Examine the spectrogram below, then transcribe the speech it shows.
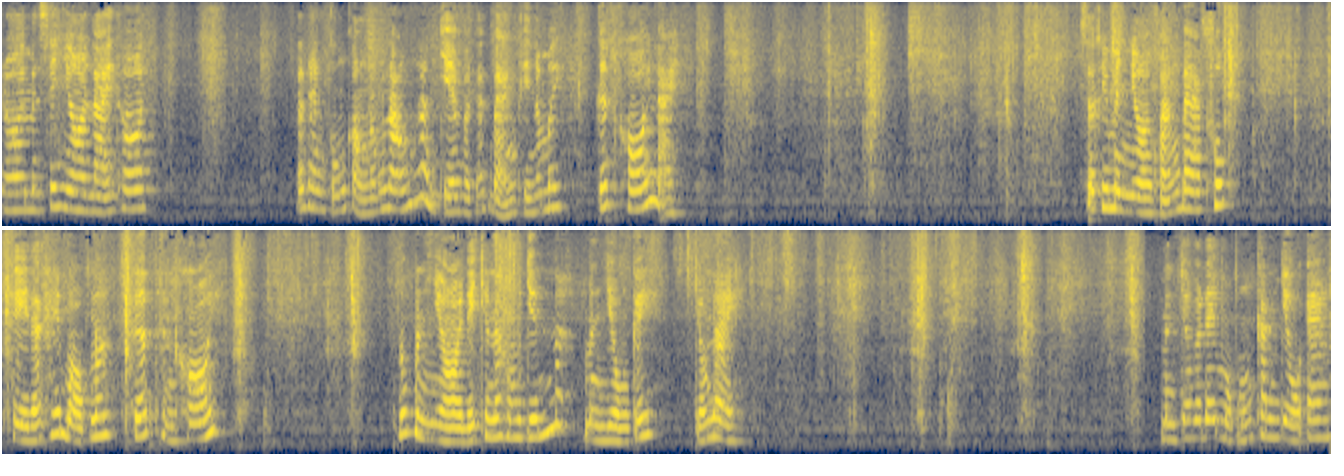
Rồi, mình sẽ nhồi lại thôi. Nó đang cũng còn nóng nóng anh chị em và các bạn, thì nó mới kết khối lại. Sau khi mình nhồi khoảng 3 phút thì đã thấy bột nó kết thành khối. Lúc mình nhồi để cho nó không dính mình dùng cái chỗ này. Mình cho vào đây một muỗng canh dầu ăn,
